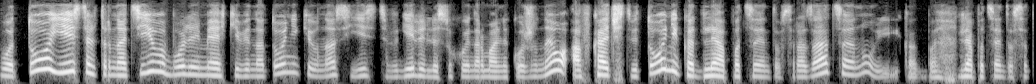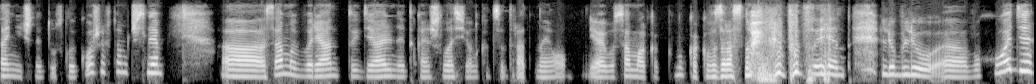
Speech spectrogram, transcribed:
Вот. То есть альтернатива, более мягкие винотоники у нас есть в геле для сухой нормальной кожи Нео, а в качестве тоника для пациентов с розацией, ну и как бы для пациентов с атоничной тусклой кожей в том числе, а, самый вариант идеальный, это, конечно, лосьон концентрат Нео. Я его сама как, ну, как возрастной пациент люблю э, в уходе.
